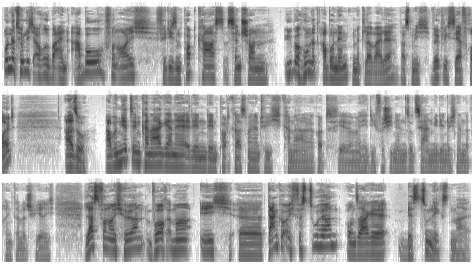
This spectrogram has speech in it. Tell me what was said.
Und natürlich auch über ein Abo von euch für diesen Podcast. Es sind schon über 100 Abonnenten mittlerweile, was mich wirklich sehr freut. Also, abonniert den Kanal gerne, den, den Podcast, mein natürlich Kanal. Oh Gott, wenn man hier die verschiedenen sozialen Medien durcheinander bringt, dann wird es schwierig. Lasst von euch hören, wo auch immer. Ich äh, danke euch fürs Zuhören und sage bis zum nächsten Mal.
